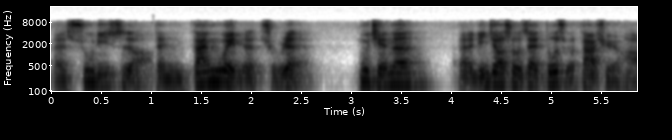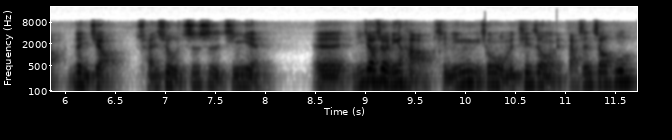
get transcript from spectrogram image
呃苏黎世啊等单位的主任。目前呢，呃林教授在多所大学哈任教，传授知识经验。呃，林教授您好，请您跟我们听众打声招呼。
